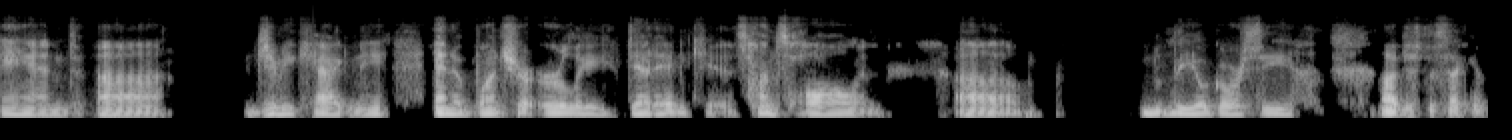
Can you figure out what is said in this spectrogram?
and uh, Jimmy Cagney, and a bunch of early Dead End kids, Huntz Hall and uh, Leo Gorcey. Uh, just a second.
